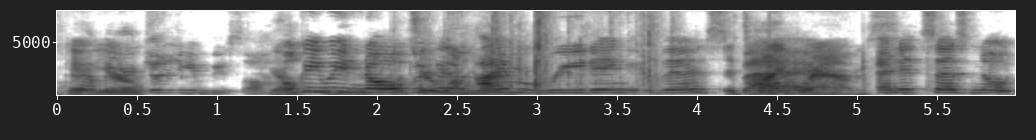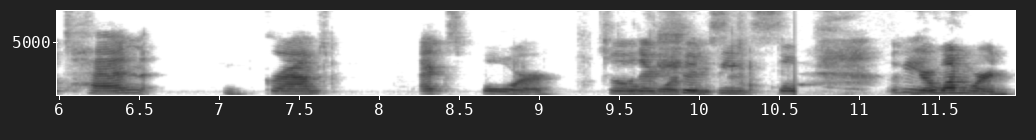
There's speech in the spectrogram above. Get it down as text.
Okay, yeah, but you're- you're judging it based off. Yeah. Okay, wait, no, What's because? I'm reading this It's bag, by grams. and it says no, ten grams x four. So Oh, there four should be four. Okay, your one word.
